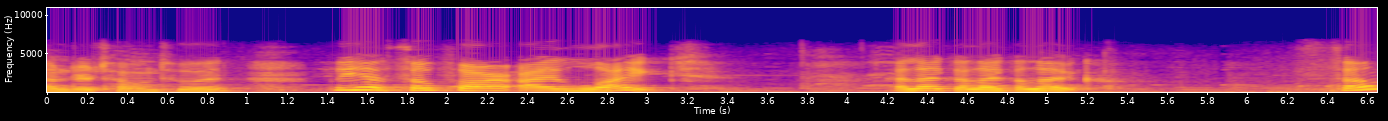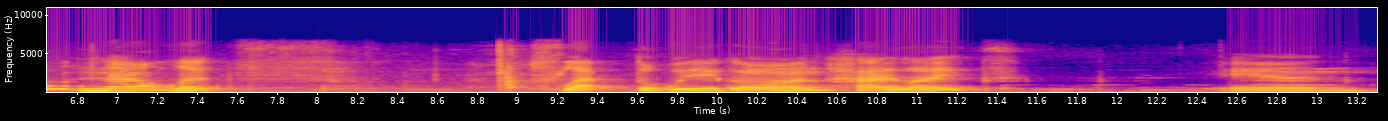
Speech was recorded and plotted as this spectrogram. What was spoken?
undertone to it. But yeah, so far I like. I like, I like, I like. So now let's slap the wig on, highlight, and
